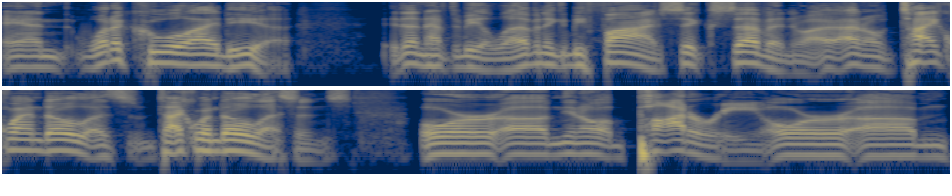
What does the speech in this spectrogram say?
And what a cool idea. It doesn't have to be 11. It could be five, six, seven. I, I don't know, taekwondo, taekwondo lessons or, um, you know, pottery or um,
